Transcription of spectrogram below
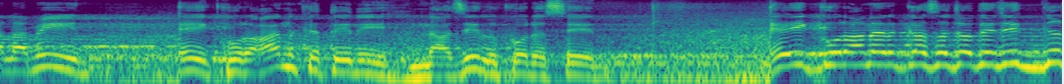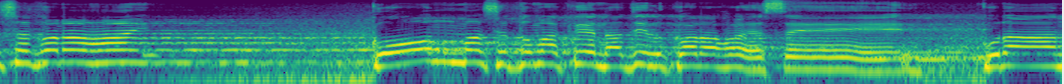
আলমিন এই কোরআনকে তিনি নাজিল করেছেন। এই কোরআনের কাছে যদি জিজ্ঞাসা করা হয়, কোন মাসে তোমাকে নাজিল করা হয়েছে? কোরআন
